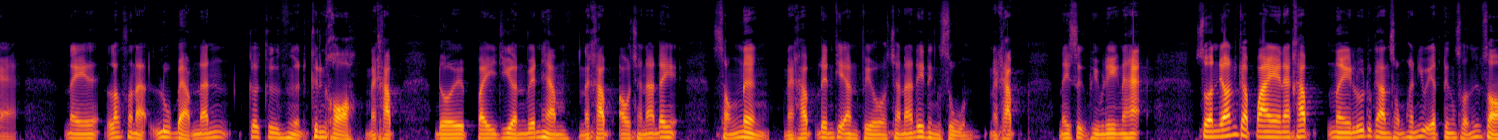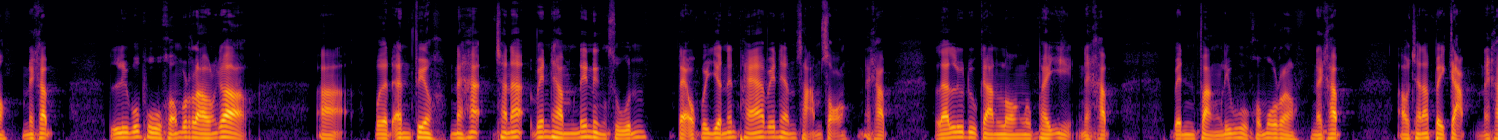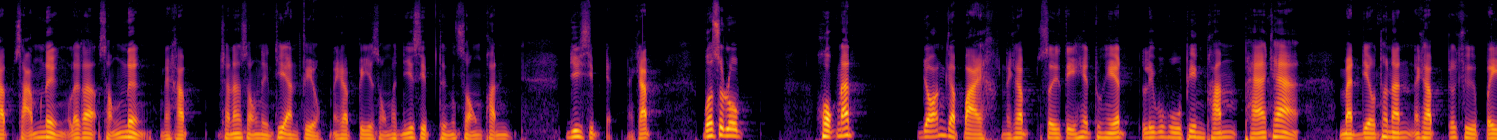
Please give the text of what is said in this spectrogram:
ในลักษณะรูปแบบนั้นก็คือเหือนขึ้นคอนะครับ โดยไปเยือนเวนแฮมนะครับเอาชนะได้ 2-1นะครับเล่นที่แอนฟิลด์ชนะได้ 1-0นะครับในศึกพรีเมียร์ลีกนะฮะส่วนย้อนกลับไปนะครับในฤดูกาล2021ถึง2022นะครับลิเวอร์พูลของเราก็เปิดแอนฟิลด์นะฮะชนะเวนแฮมได้ 1-0 แต่ออกไปเยือนนั้นแพ้เวนแฮม3-2นะครับและฤดูกาลรองลงไปอีกนะครับเป็นฝั่งลิเวอร์พูลของพวกเรานะครับเอาชนะไปกลับนะครับ3-1 แล้วก็ 2-1 นะครับ ชนะ 2-1 ที่แอนฟิลด์นะครับ ปี 2020 ถึง 2021 นะครับ บทสรุป 6 นัดย้อนกลับไปนะครับสถิติ head to head ลิเวอร์พูลเพียงพั้มแพ้แค่แมตช์เดียวเท่านั้นนะครับ ก็คือปี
